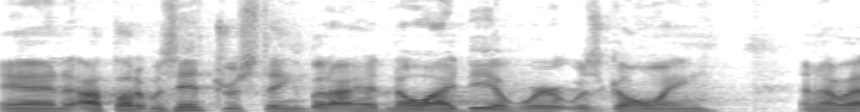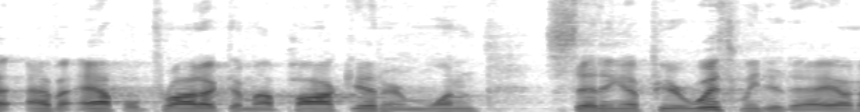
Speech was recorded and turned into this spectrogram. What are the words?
and I thought it was interesting, but I had no idea where it was going. And I have an Apple product in my pocket, and one sitting up here with me today.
